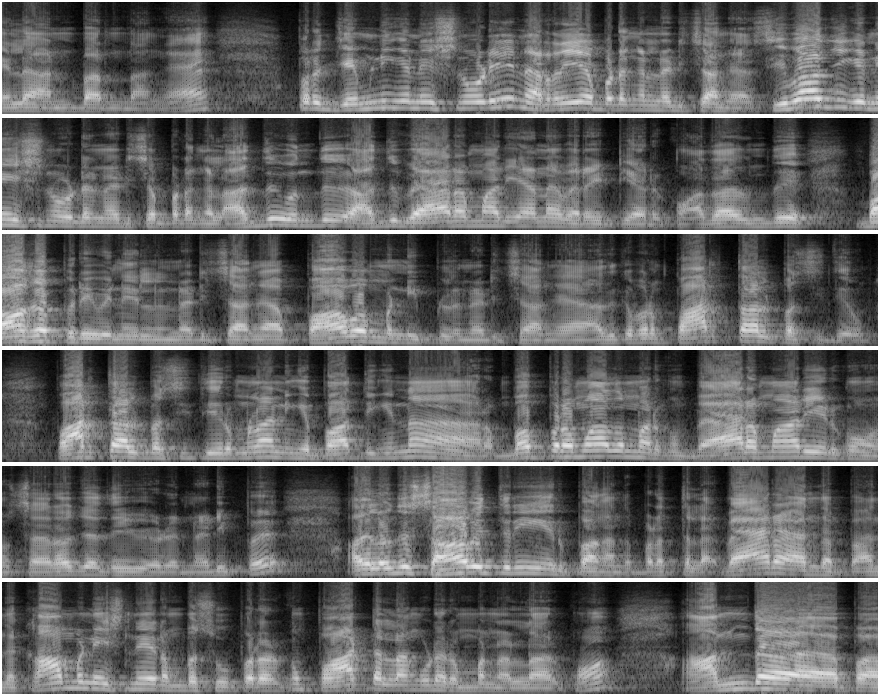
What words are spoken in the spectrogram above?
மேலே அன்பாக இருந்தாங்க. அப்புறம் ஜெமினி கணேஷனோடய நிறைய படங்கள் நடித்தாங்க சிவாஜி கணேஷனோட நடித்த படங்கள். அது வந்து அது வேற மாதிரியான வெரைட்டியாக இருக்கும். அதாவது வந்து பாகப்பிரிவினையில் நடித்தாங்க பாவ மன்னிப்பில் நடித்தாங்க அதுக்கப்புறம் பார்த்தால் பசி தீரும். பார்த்தால் பசி தீரும்லாம் நீங்கள் பார்த்தீங்கன்னா ரொம்ப பிரமாதமாக இருக்கும். வேறு மாதிரி இருக்கும் சரோஜா தேவியோட நடிப்பு. அதில் வந்து சாவித்திரியும் இருப்பாங்க அந்த படத்தில். வேறு அந்த அந்த காம்பினேஷனே ரொம்ப சூப்பராக இருக்கும். பாட்டெல்லாம் கூட ரொம்ப நல்லாயிருக்கும் அந்த ப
